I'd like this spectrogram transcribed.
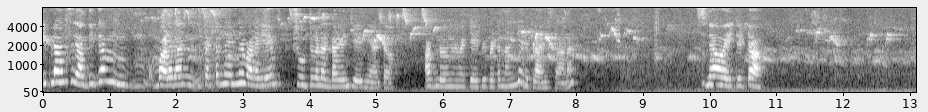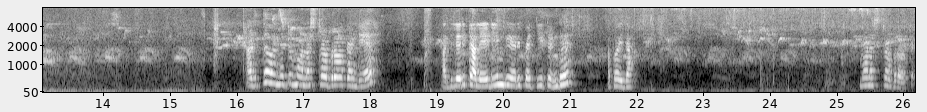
ഈ പ്ലാന്റ്സ് അധികം വളരാൻ പെട്ടെന്ന് തന്നെ വളരുകയും ഷൂട്ടുകൾ ഉണ്ടാവുകയും ചെയ്യുന്ന കേട്ടോ. അഗ്ലോണിമ ടൈപ്പിൽ പെട്ട നല്ലൊരു പ്ലാന്റ്സ് ആണ്. സ്നോ വൈറ്റ് കേട്ടോ അടുത്ത വന്നിട്ട് മൊണസ്ട്രോ കണ്ടേ അതിലൊരു കലേടിയും കയറി പറ്റിയിട്ടുണ്ട്. അപ്പോൾ ഇതാ. മൊണസ്ട്രോബ്രോട്ടെ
